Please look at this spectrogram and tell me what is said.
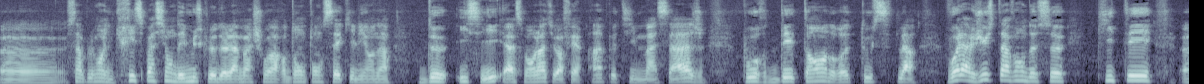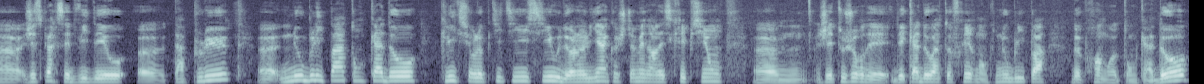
euh, simplement une crispation des muscles de la mâchoire dont on sait qu'il y en a deux ici. Et à ce moment-là, tu vas faire un petit massage pour détendre tout cela. Voilà, juste avant de se quitter. Euh, j'espère que cette vidéo euh, t'a plu. Euh, n'oublie pas ton cadeau. Clique sur le petit i ici ou dans le lien que je te mets dans la description. J'ai toujours des, cadeaux à t'offrir, donc n'oublie pas de prendre ton cadeau.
